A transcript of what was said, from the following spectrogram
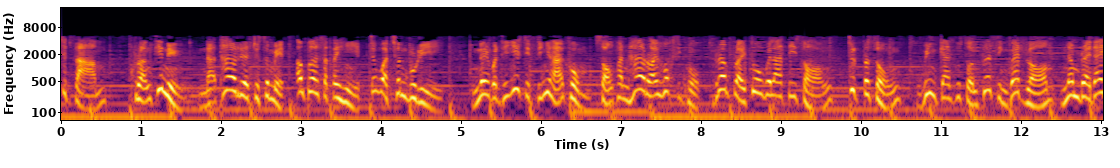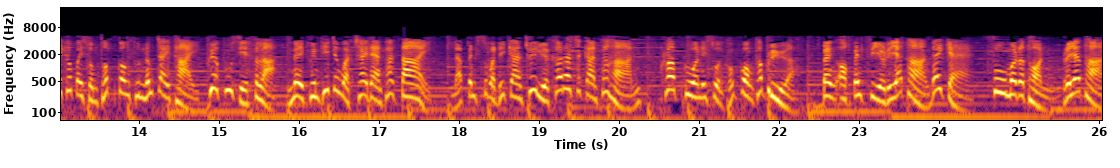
2023 ครั้งที่ 1 ณ ท่าเรือจุดเสม็ดอำเภอสัตหีบ จังหวัดชนบุรี ในวันที่ 20 สิงหาคม 2566 เริ่มปล่อยตัวเวลาตี 2 จุดประสงค์ วิ่งการกุศลเพื่อสิ่งแวดล้อม นำรายได้เข้าไปสมทบกองทุนน้ำใจไทย เพื่อผู้เสียสละ ในพื้นที่จังหวัดชายแดนภาคใต้ และเป็นสวัสดิการช่วยเหลือข้าราชการทหาร ครอบครัวในส่วนของกองทัพเรือ แบ่งออกเป็น4ระยะทางได้แก่ ฟูลมาราธอนระยะทาง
